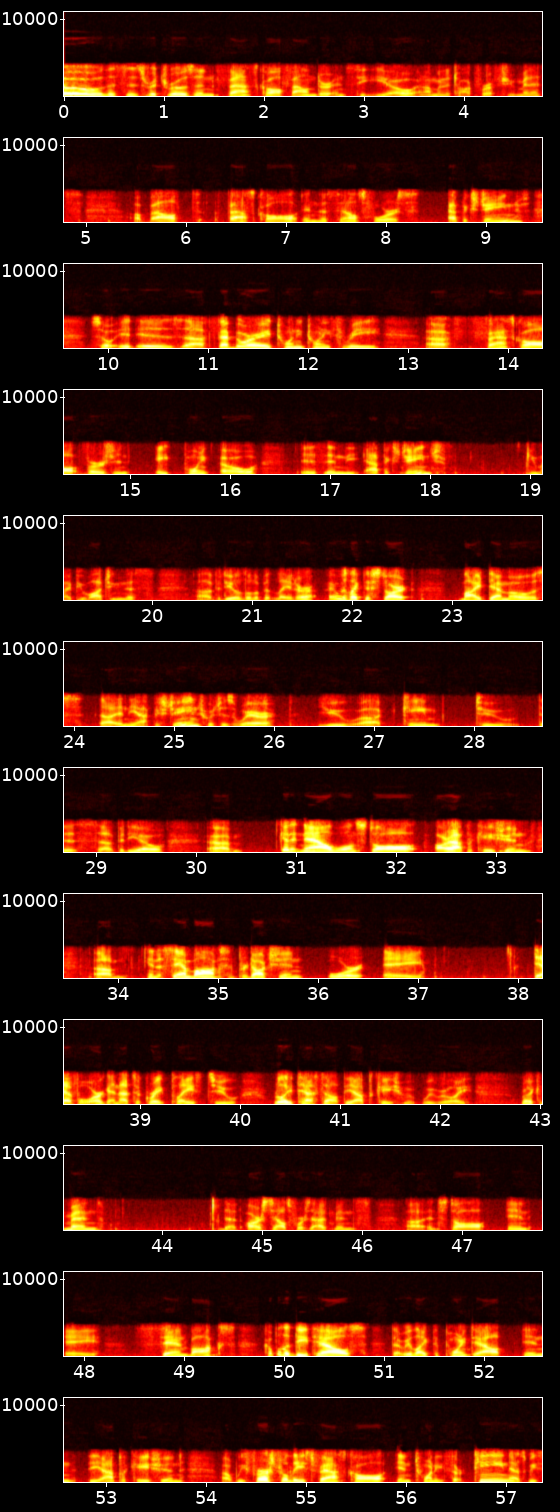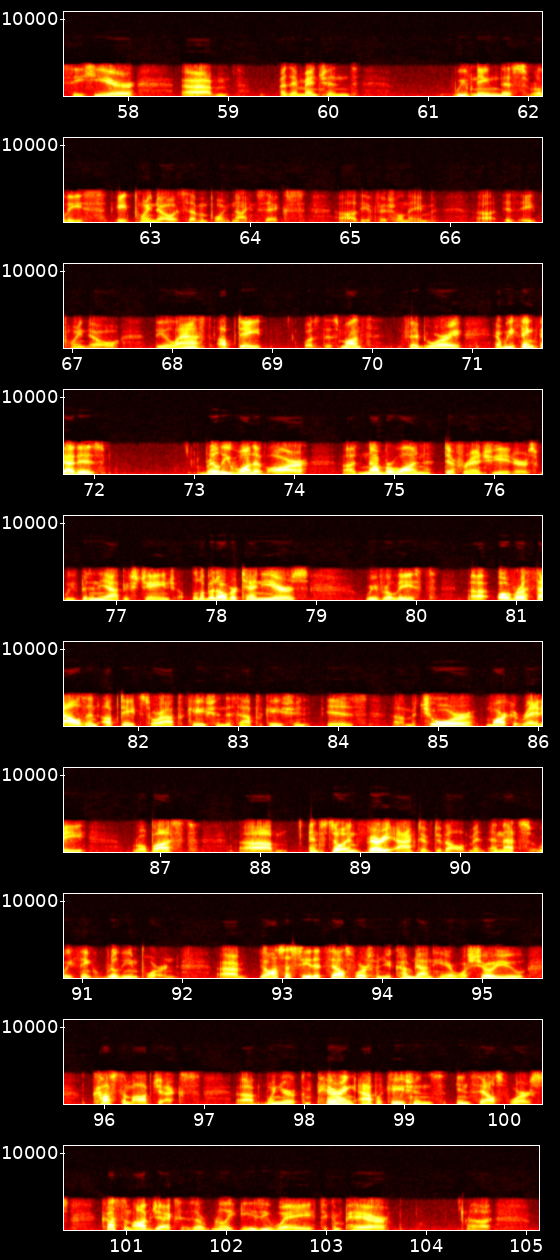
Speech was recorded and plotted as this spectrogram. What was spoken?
Hello, this is Rich Rosen, Fastcall founder and CEO, and I'm going to talk for a few minutes about Fastcall in the Salesforce AppExchange. So it is uh, February 2023. Uh, Fast Call version 8.0 is in the AppExchange. You might be watching this uh, video a little bit later. I always like to start my demos uh, in the AppExchange, which is where you uh, came to this uh, video. Um, get it now. We'll install our application um, in a sandbox in production or a dev org, and that's a great place to really test out the application. We really recommend that our Salesforce admins uh, install in a sandbox. A couple of details that we like to point out in the application. Uh, we first released Fastcall in 2013, as we see here. Um, as I mentioned, we've named this release 8.0 at 7.96. Uh, the official name uh, is 8.0. The last update was this month, February, and we think that is really one of our uh, number one differentiators. We've been in the AppExchange a little bit over 10 years. We've released uh, over a thousand updates to our application. This application is uh, mature, market ready, robust, um, and still in very active development. And that's, we think, really important. Um, you also see that Salesforce, when you come down here, will show you custom objects. Uh, when you're comparing applications in Salesforce, custom objects is a really easy way to compare uh,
